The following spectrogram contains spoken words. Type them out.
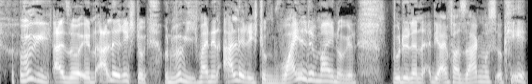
wirklich, also in alle Richtungen. Und wirklich, ich meine in alle Richtungen, wilde Meinungen, wo du dann dir einfach sagen musst, okay,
